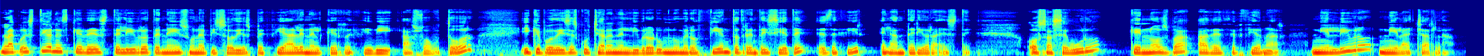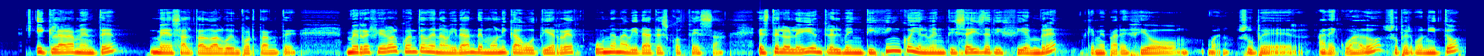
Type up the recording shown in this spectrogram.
la cuestión es que de este libro tenéis un episodio especial en el que recibí a su autor y que podéis escuchar en el Librorum número 137, es decir, el anterior a este. Os aseguro que no os va a decepcionar, ni el libro ni la charla. Y claramente me he saltado algo importante. Me refiero al cuento de Navidad de Mónica Gutiérrez, Una Navidad escocesa. Este lo leí entre el 25 y el 26 de diciembre, que me pareció, bueno, súper adecuado, súper bonito.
